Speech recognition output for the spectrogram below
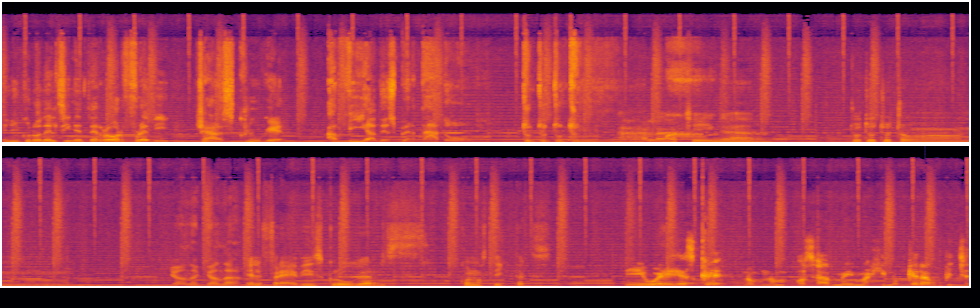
El ícono del cine terror, Freddy Charles Krueger, había despertado. Tun, tun, tun, tun. A la chinga. Tu, tu, tu, chon. ¿Qué onda? ¿Qué onda? El Freddy's Krueger con los tic-tacs. Sí, güey, es que, no, no, o sea, me imagino que era un pinche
